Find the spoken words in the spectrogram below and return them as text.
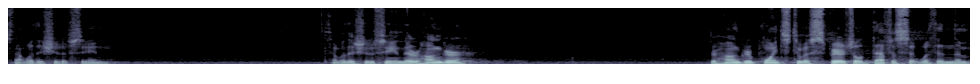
It's not what they should have seen. It's not what they should have seen. Their hunger, their hunger points to a spiritual deficit within them.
